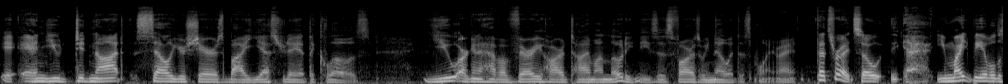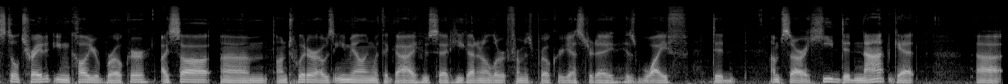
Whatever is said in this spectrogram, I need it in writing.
and you did not sell your shares by yesterday at the close, you are going to have a very hard time unloading these, as far as we know at this point, right? That's right. So you might be able to still trade it. You can call your broker. I saw um, on Twitter. I was emailing with a guy who said he got an alert from his broker yesterday. His wife did. I'm sorry, he did not get uh,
